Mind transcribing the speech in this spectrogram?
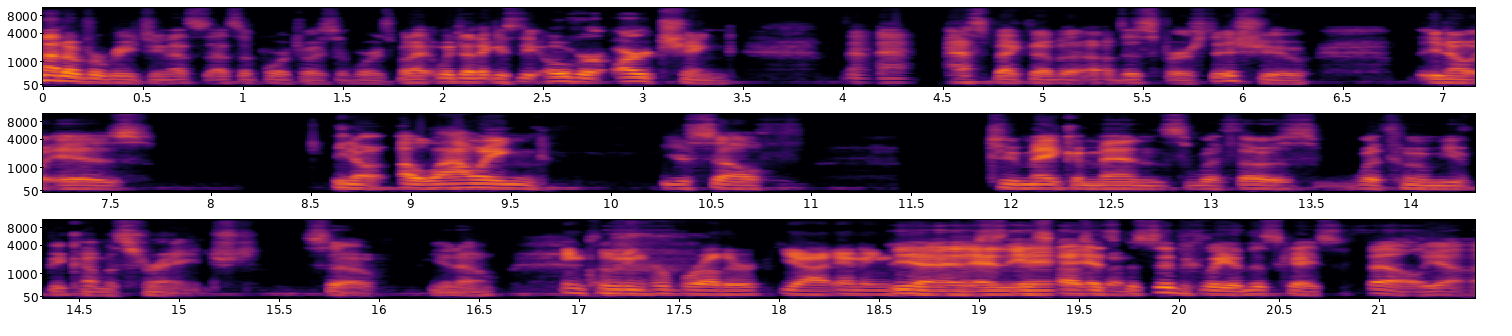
not overreaching that's that's a poor choice of words but I, which i think is the overarching aspect of of this first issue you know is you know allowing yourself to make amends with those with whom you've become estranged so you know including her brother. Yeah, and including yeah, his, and, his and specifically in this case, fell. Yeah.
